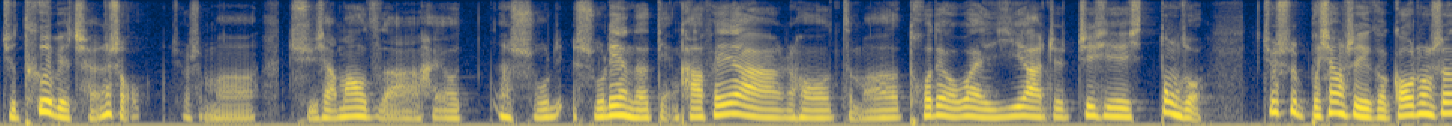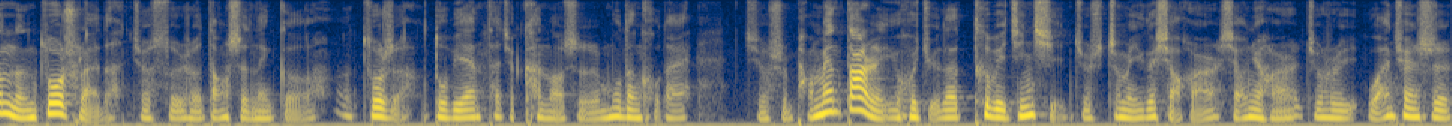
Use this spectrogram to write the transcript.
就特别成熟，就什么取下帽子啊，还有熟熟练的点咖啡啊，然后怎么脱掉外衣啊，这这些动作，就是不像是一个高中生能做出来的。就所以说，当时那个作者渡边他就看到是目瞪口呆。就是旁边大人也会觉得特别惊奇，就是这么一个小孩儿、小女孩儿，就是完全是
